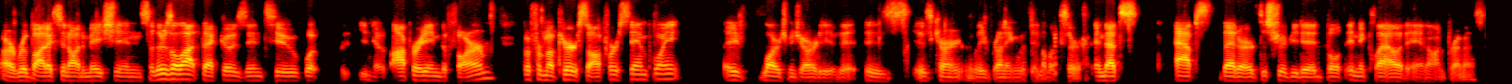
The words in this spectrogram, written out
our robotics and automation. So there's a lot that goes into what, you know, operating the farm, but from a pure software standpoint, a large majority of it is is currently running within Elixir. And that's apps that are distributed both in the cloud and on premise.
